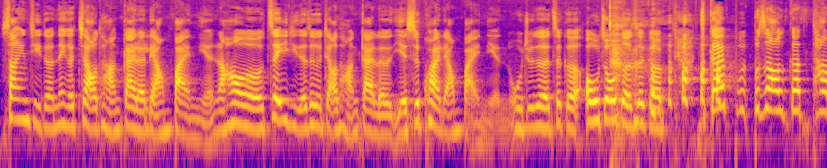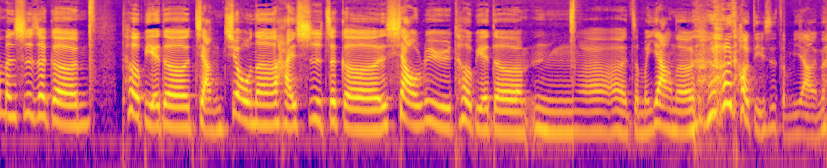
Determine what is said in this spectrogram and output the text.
上一集的那个教堂盖了两百年，然后这一集的这个教堂盖了也是快两百年。我觉得这个欧洲的这个 该不不知道，他们是这个。特别的讲究呢，还是这个效率特别的，嗯呃怎么样呢？到底是怎么样呢？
